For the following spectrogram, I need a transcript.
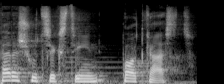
باراشوت 16 بودكاست.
